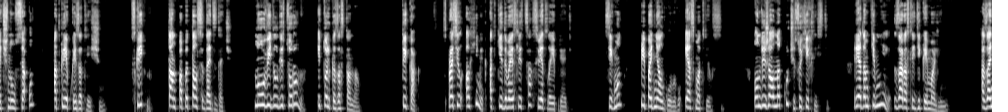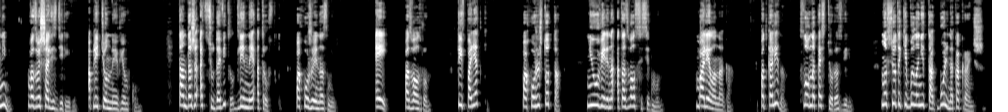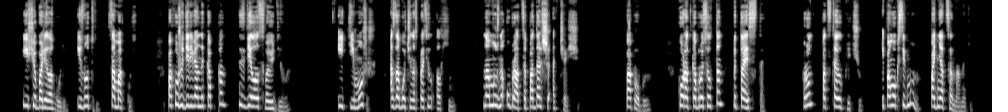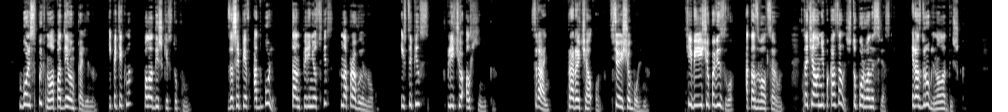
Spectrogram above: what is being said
Очнулся он от крепкой затрещины. Вскрикнув, Тан попытался дать сдачи, но увидел лицо Рона и только застонал. «Ты как?» – спросил алхимик, откидывая с лица светлые пряди. Сигмон приподнял голову и осмотрелся. Он лежал на куче сухих листьев. Рядом темнели заросли дикой малины, а за ними возвышались деревья, оплетенные вьюнком. Тан даже отсюда видел длинные отростки, похожие на змей. «Эй!» – позвал Рон. «Ты в порядке?» «Похоже, что так», – неуверенно отозвался Сигмон. Болела нога. Под коленом словно костер развели. Но все-таки было не так больно, как раньше. еще болела голень, изнутри, сама кость. Похоже, деревянный капкан сделал свое дело. «Идти можешь?» – озабоченно спросил алхимик. «Нам нужно убраться подальше от чащи». «Попробую», – коротко бросил Тан, пытаясь встать. Рон подставил плечо и помог Сигмону подняться на ноги. Боль вспыхнула под левым коленом и потекла по лодыжке в ступню. Зашипев от боли, Тан перенес вес на правую ногу и вцепился в плечо алхимика. «Срань!» – прорычал он. «Все еще больно». «Тебе еще повезло», – отозвался Рон. «Сначала мне показалось, что порваны связки и раздроблена лодыжка.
